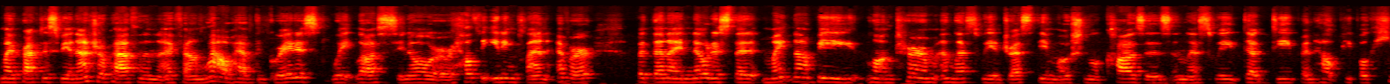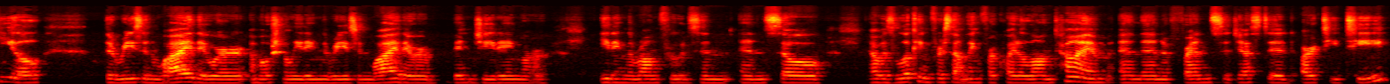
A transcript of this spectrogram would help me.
my practice to be a naturopath and I found, wow, I have the greatest weight loss, you know, or healthy eating plan ever. But then I noticed that it might not be long term unless we address the emotional causes, unless we dug deep and help people heal the reason why they were emotional eating, the reason why they were binge eating or eating the wrong foods. And, and so I was looking for something for quite a long time. And then a friend suggested RTT,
